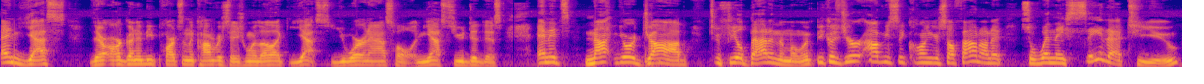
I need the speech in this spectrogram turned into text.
And yes, there are going to be parts in the conversation where they're like, yes, you were an asshole. And yes, you did this. And it's not your job to feel bad in the moment because you're obviously calling yourself out on it. So when they say that to you,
